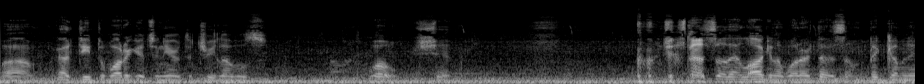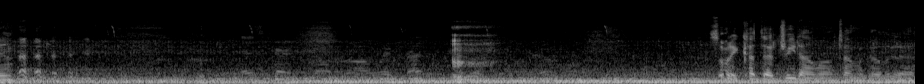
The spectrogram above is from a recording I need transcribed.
Wow. Look how deep the water gets in here at the tree levels. Whoa, shit. Just now saw that log in the water. I thought it was something big coming in. Yeah, this current's going the wrong way, right? Somebody cut that tree down a long time ago. Look at that.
